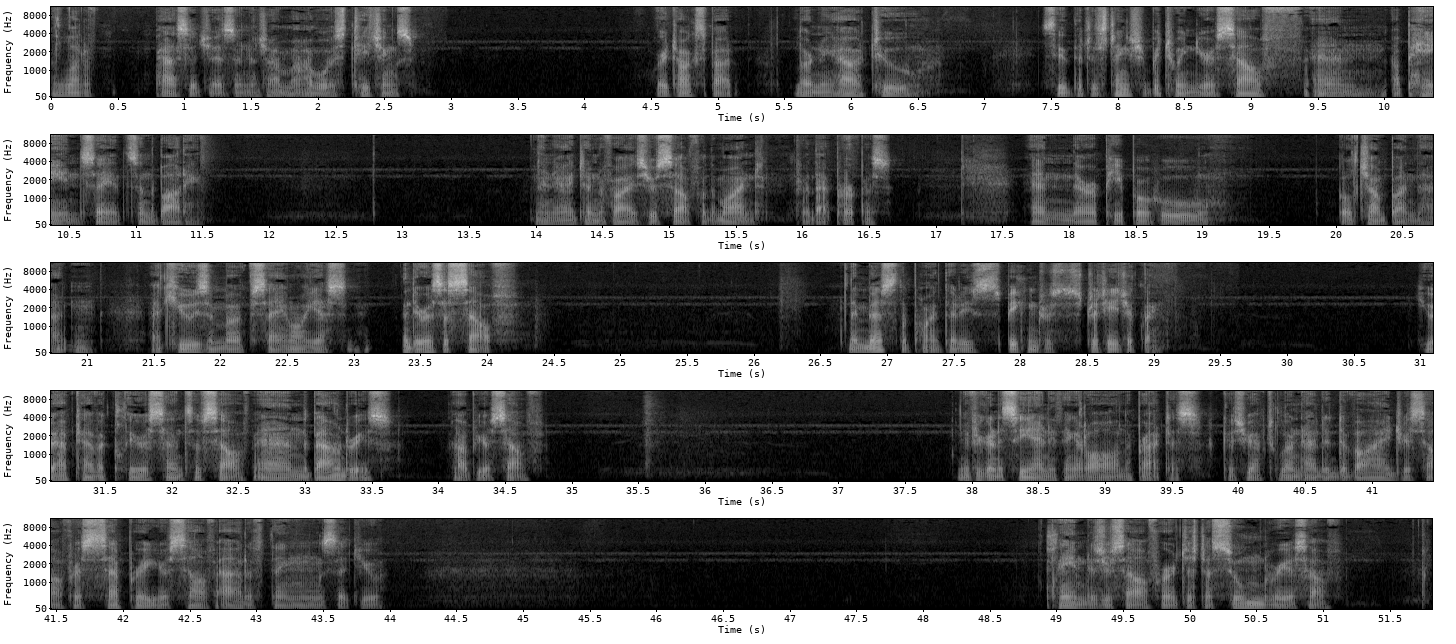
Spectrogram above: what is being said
There's a lot of passages in Ajahn Maha Boowa's teachings where he talks about learning how to see the distinction between yourself and a pain, say it's in the body. And he identifies yourself with the mind for that purpose. And there are people who will jump on that and accuse him of saying, oh yes, there is a self. They miss the point that he's speaking strategically. You have to have a clear sense of self and the boundaries of yourself if you're going to see anything at all in the practice, because you have to learn how to divide yourself or separate yourself out of things that you claimed as yourself or just assumed were yourself.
